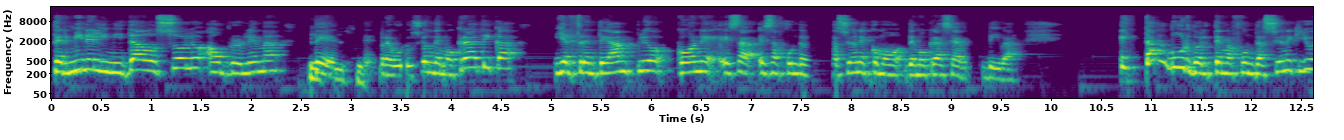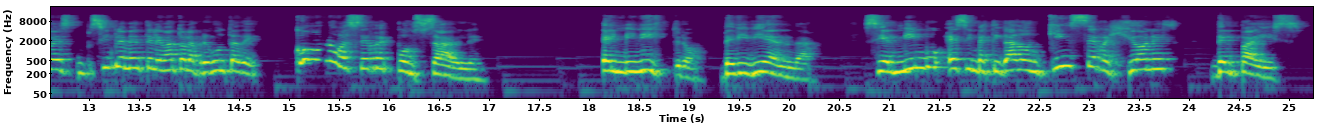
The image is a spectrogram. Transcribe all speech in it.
termine limitado solo a un problema de revolución democrática y el Frente Amplio con esas fundaciones como democracia viva. Es tan burdo el tema fundaciones que yo simplemente levanto la pregunta de ¿cómo no va a ser responsable el ministro de Vivienda si el MIMBU es investigado en 15 regiones del país?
